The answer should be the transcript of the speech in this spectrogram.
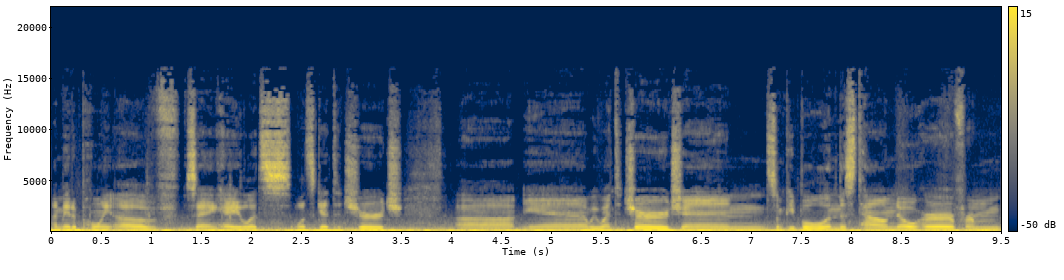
I made a point of saying, hey, let's let's get to church. Uh, and we went to church and some people in this town know her from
